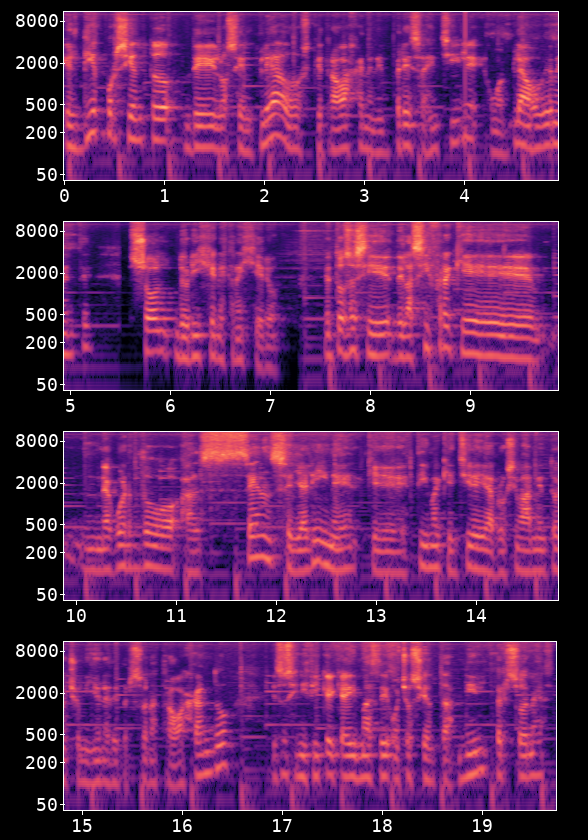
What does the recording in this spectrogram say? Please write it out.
el 10% de los empleados que trabajan en empresas en Chile, como empleados obviamente, son de origen extranjero. Entonces, si de la cifra que, de acuerdo al CENSE y al INE, que estima que en Chile hay aproximadamente 8 millones de personas trabajando, eso significa que hay más de 800.000 personas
